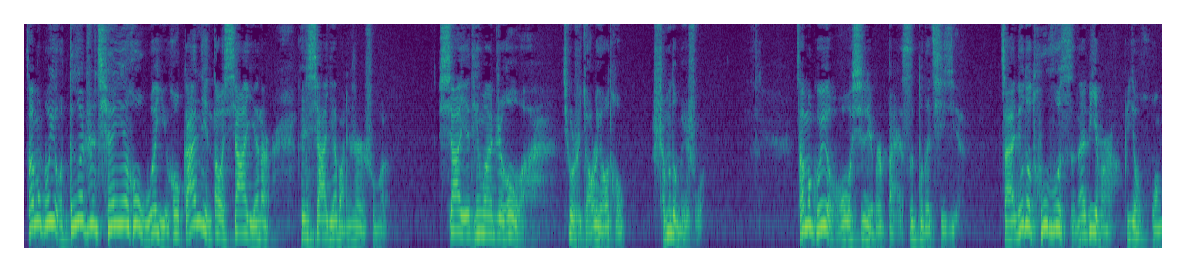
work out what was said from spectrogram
咱们鬼友得知前因后果以后，赶紧到瞎爷那儿跟瞎爷把这事儿说了。瞎爷听完之后啊。就是摇了摇头，什么都没说。咱们鬼友心里边百思不得其解。宰牛的屠夫死那地方啊，比较荒，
